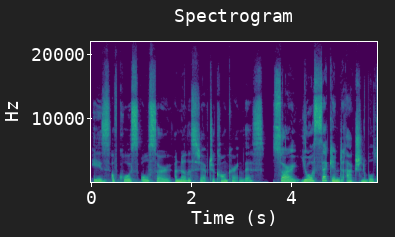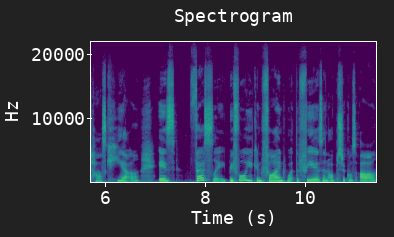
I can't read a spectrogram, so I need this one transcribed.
is, of course, also another step to conquering this. So, your second actionable task here is Firstly, before you can find what the fears and obstacles are,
